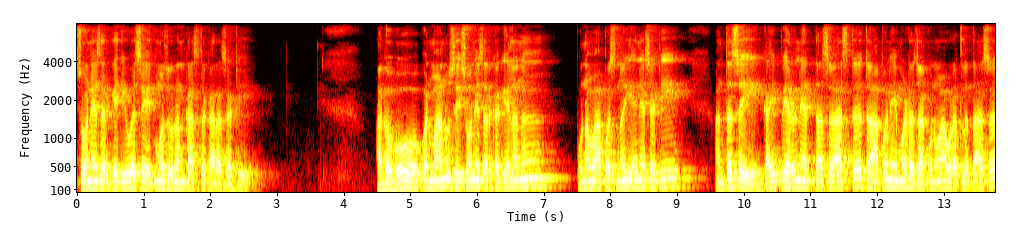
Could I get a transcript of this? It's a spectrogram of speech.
सोन्यासारखे दिवस आहेत मजुरन कास्तकारासाठी. अगं हो पण माणूसही सोन्यासारखा गेला ना. पुन्हा वापस न येण्यासाठी? आणि तसंही काही पेरण्यात तासं असतं तर आपणही मडं झाकून वावरातलं तासं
